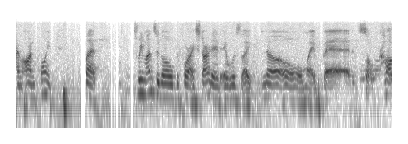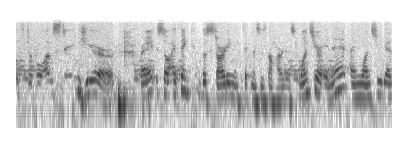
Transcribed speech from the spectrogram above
I'm on point. But three months ago before I started, it was like, no, my bed, it's so comfortable. I'm staying here. Right. So I think the starting in fitness is the hardest. Once you're in it and once you get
